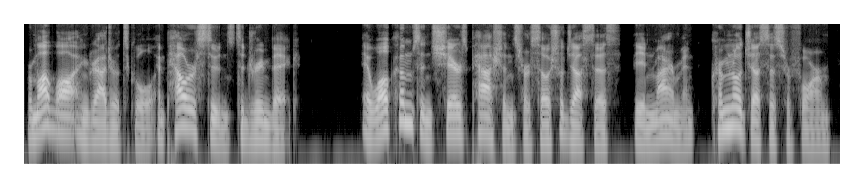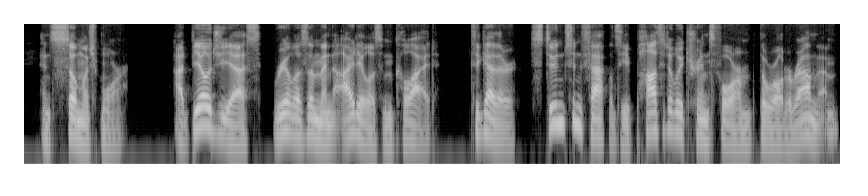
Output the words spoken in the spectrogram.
Vermont Law and Graduate School empowers students to dream big it welcomes and shares passions for social justice, the environment, criminal justice reform, and so much more. At VLGS, realism and idealism collide. Together, students and faculty positively transform the world around them.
